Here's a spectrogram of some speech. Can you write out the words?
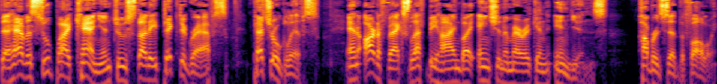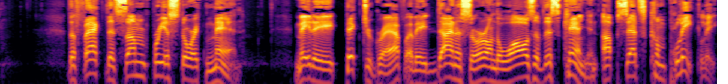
to Havasupai Canyon to study pictographs, petroglyphs, and artifacts left behind by ancient American Indians. Hubbard said the following. The fact that some prehistoric man made a pictograph of a dinosaur on the walls of this canyon upsets completely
